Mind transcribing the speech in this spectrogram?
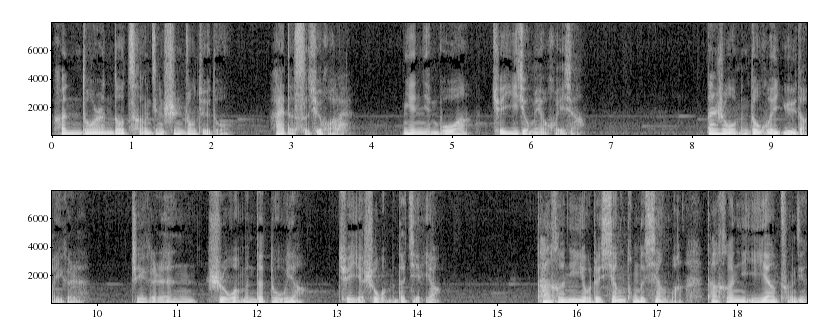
很多人都曾经身中剧毒，爱得死去活来，念念不忘，却依旧没有回响。但是我们都会遇到一个人，这个人是我们的毒药，却也是我们的解药。他和你有着相同的向往，他和你一样曾经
